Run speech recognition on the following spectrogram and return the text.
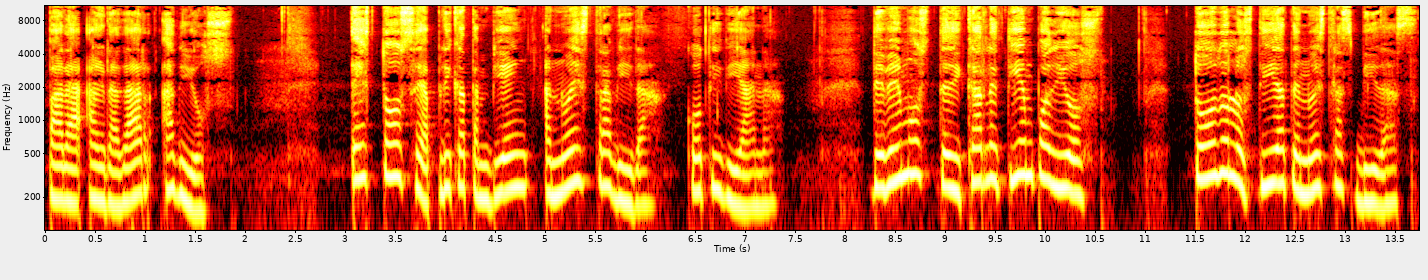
para agradar a Dios. Esto se aplica también a nuestra vida cotidiana. Debemos dedicarle tiempo a Dios todos los días de nuestras vidas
